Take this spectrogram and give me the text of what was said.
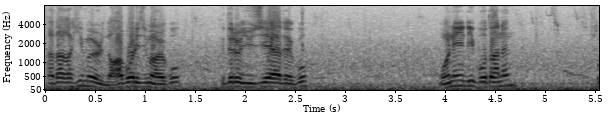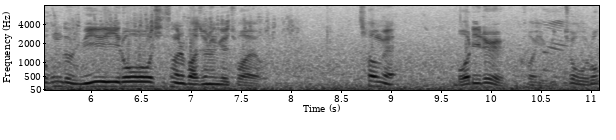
가다가 힘을 놔버리지 말고 그대로 유지해야 되고 180보다는 조금 더 위로 시선을 봐주는 게 좋아요. 처음에 머리를 거의 위쪽으로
